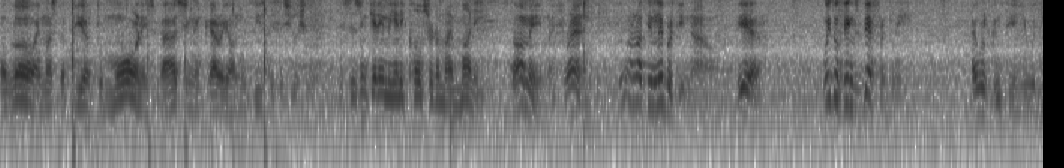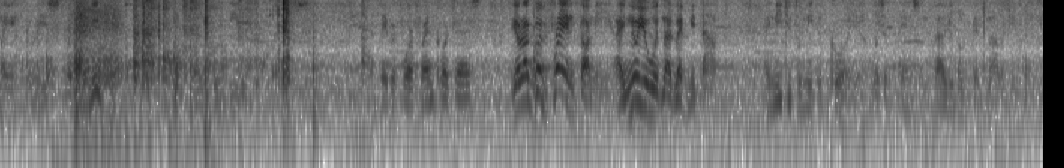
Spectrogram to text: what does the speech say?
Although I must appear to mourn its passing and carry on with business as usual. This isn't getting me any closer to my money. Tommy, my friend, you are not in liberty now. Here, we do things differently. I will continue with my inquiries, friend, Cortez? You're a good friend, Tommy. I knew you would not let me down. I need you to meet a courier who has obtained some valuable technology for me.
